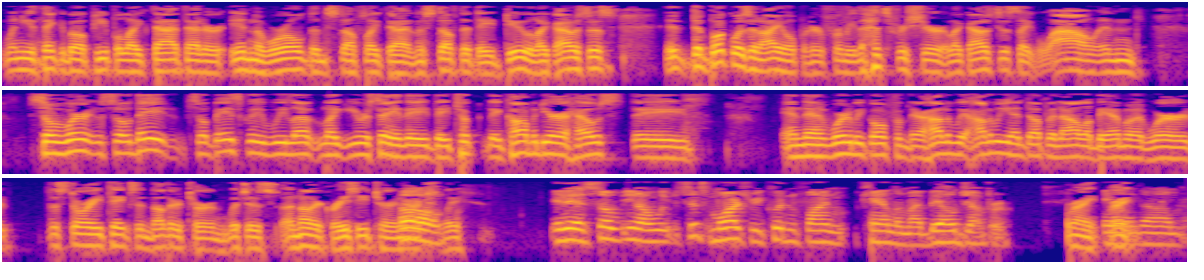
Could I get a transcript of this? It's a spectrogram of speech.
when you think about people like that that are in the world and stuff like that and the stuff that they do like i was just it, the book was an eye opener for me that's for sure like i was just like wow and so we're so they so basically we left like you were saying they they took they commandeer a house they and then where do we go from there how do we how do we end up in alabama where the story takes another turn which is another crazy turn oh, actually it is so you know we, since march we couldn't find candler my bail jumper Right, and, right. Um,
